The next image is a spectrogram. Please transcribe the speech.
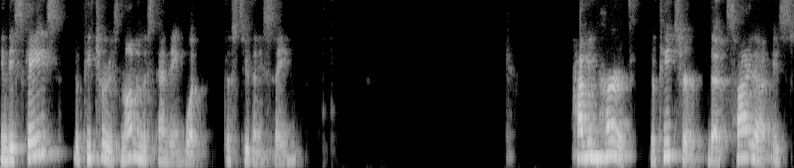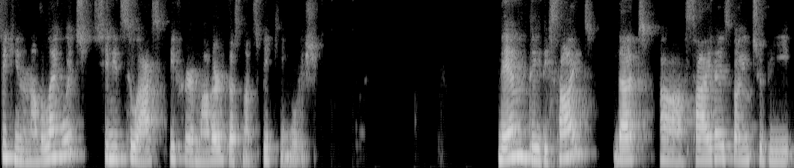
In this case, the teacher is not understanding what the student is saying. Having heard the teacher that Saida is speaking another language, she needs to ask if her mother does not speak English. Then they decide that uh, Saida is going to be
